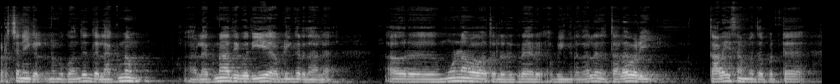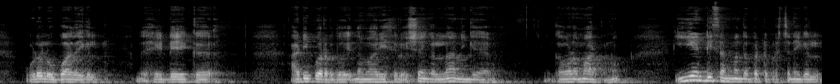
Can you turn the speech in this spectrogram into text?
பிரச்சனைகள். நமக்கு வந்து இந்த லக்னம் லக்னாதிபதியே அப்படிங்கிறதால அவர் மூணாம் பாவத்தில் இருக்கிறாரு அப்படிங்கிறதால இந்த தலைவலி தலை சம்மந்தப்பட்ட உடல் உபாதைகள் இந்த ஹெட்டேக்கு அடிபடுறதோ இந்த மாதிரி சில விஷயங்கள்லாம் நீங்கள் கவனமாக இருக்கணும். இஎன்டி சம்மந்தப்பட்ட பிரச்சனைகள்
